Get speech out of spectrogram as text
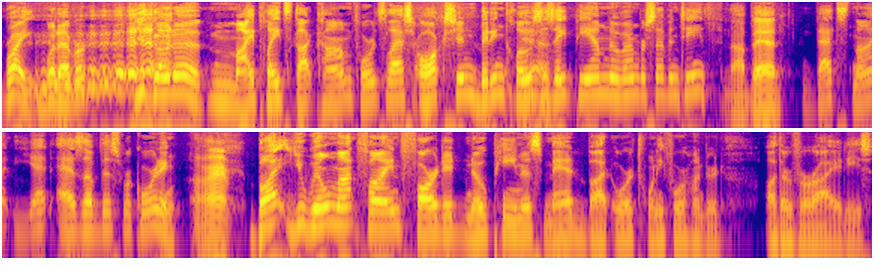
right, whatever, you go to myplates.com forward slash auction. Bidding closes 8 p.m. November 17th. Not bad. That's not yet as of this recording. All right. But you will not find farted, no penis, mad butt, or 2400 other varieties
